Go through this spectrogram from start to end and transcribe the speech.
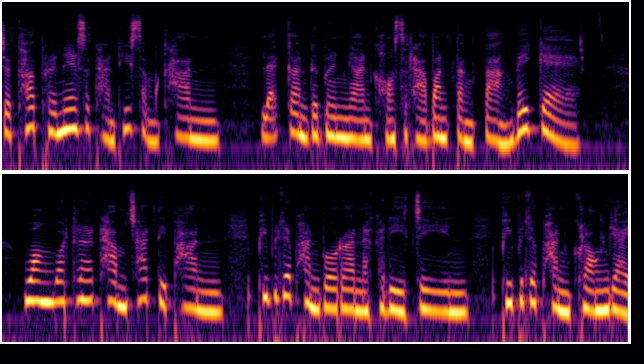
จะทอดพระเนตรสถานที่สำคัญ และการดำเนินงานของสถาบันต่างๆ ได้แก่ วังวัฒนธรรมชาติพันธุ์ พิพิธภัณฑ์โบราณคดีจีน พิพิธภัณฑ์คลองใหญ่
